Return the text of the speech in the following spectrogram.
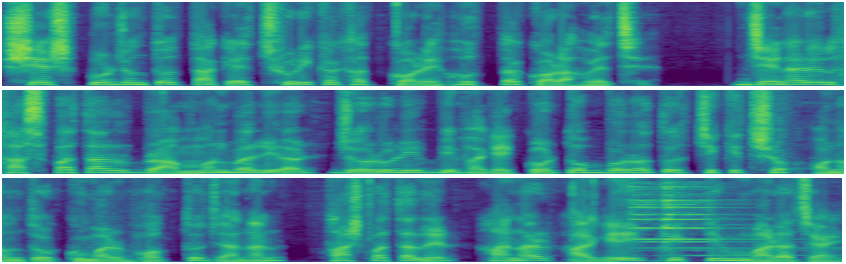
শেষ পর্যন্ত তাকে ছুরিকাঘাত করে হত্যা করা হয়েছে। জেনারেল হাসপাতাল ব্রাহ্মণবাড়িয়ার জরুরি বিভাগে কর্তব্যরত চিকিৎসক অনন্ত কুমার ভক্ত জানান, হাসপাতালের আনার আগেই ভিকটিম মারা যায়।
